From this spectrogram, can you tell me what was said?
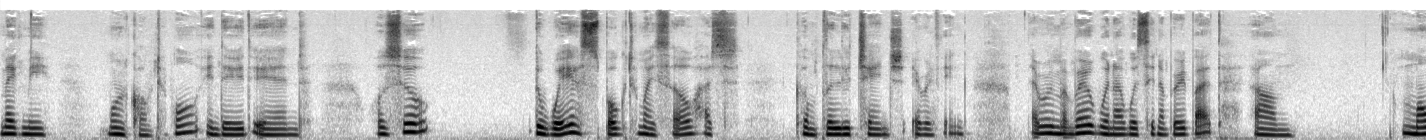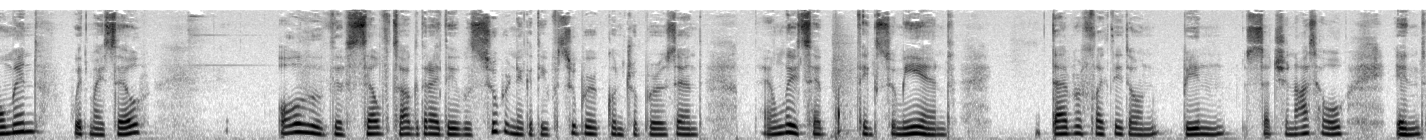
make me more comfortable indeed, and also the way I spoke to myself has completely changed everything. I remember when I was in a very bad um, moment with myself, all of the self talk that I did was super negative, super controversial, and I only said bad things to me, and that reflected on being such an asshole. And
